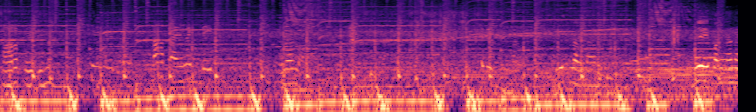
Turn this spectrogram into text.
Sa harap, pwede na. Bakit tayo nag-date? Pang ano,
